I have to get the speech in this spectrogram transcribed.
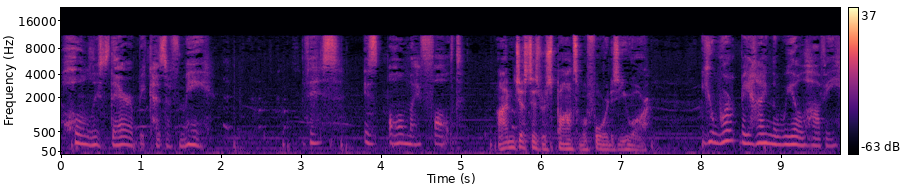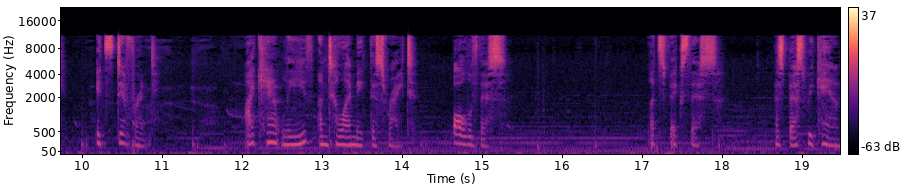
hole is there because of me. This is all my fault. I'm just as responsible for it as you are. You weren't behind the wheel, Javi. It's different. I can't leave until I make this right. All of this. Let's fix this. As best we can.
